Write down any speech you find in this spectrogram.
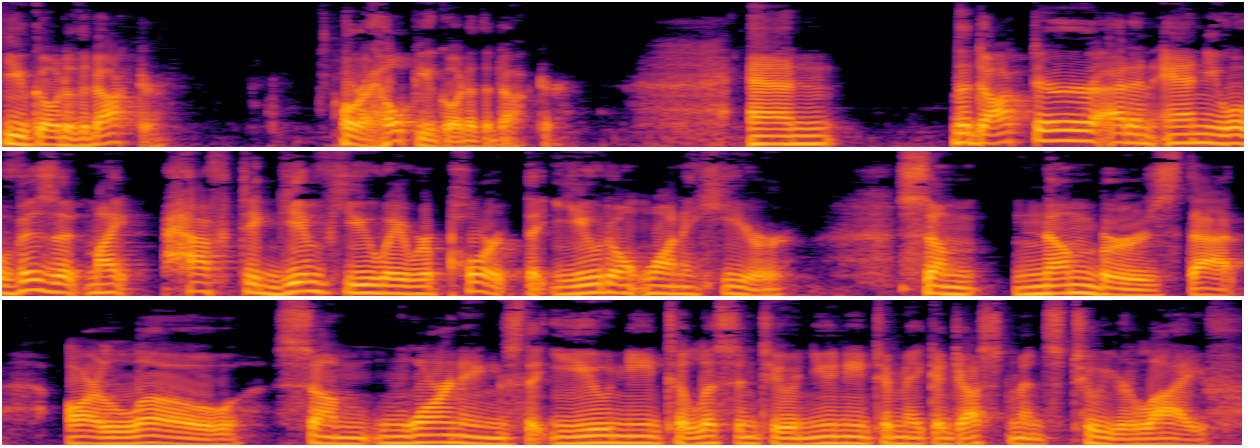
you go to the doctor, or I hope you go to the doctor. And the doctor at an annual visit might have to give you a report that you don't want to hear, some numbers that are low, some warnings that you need to listen to and you need to make adjustments to your life.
